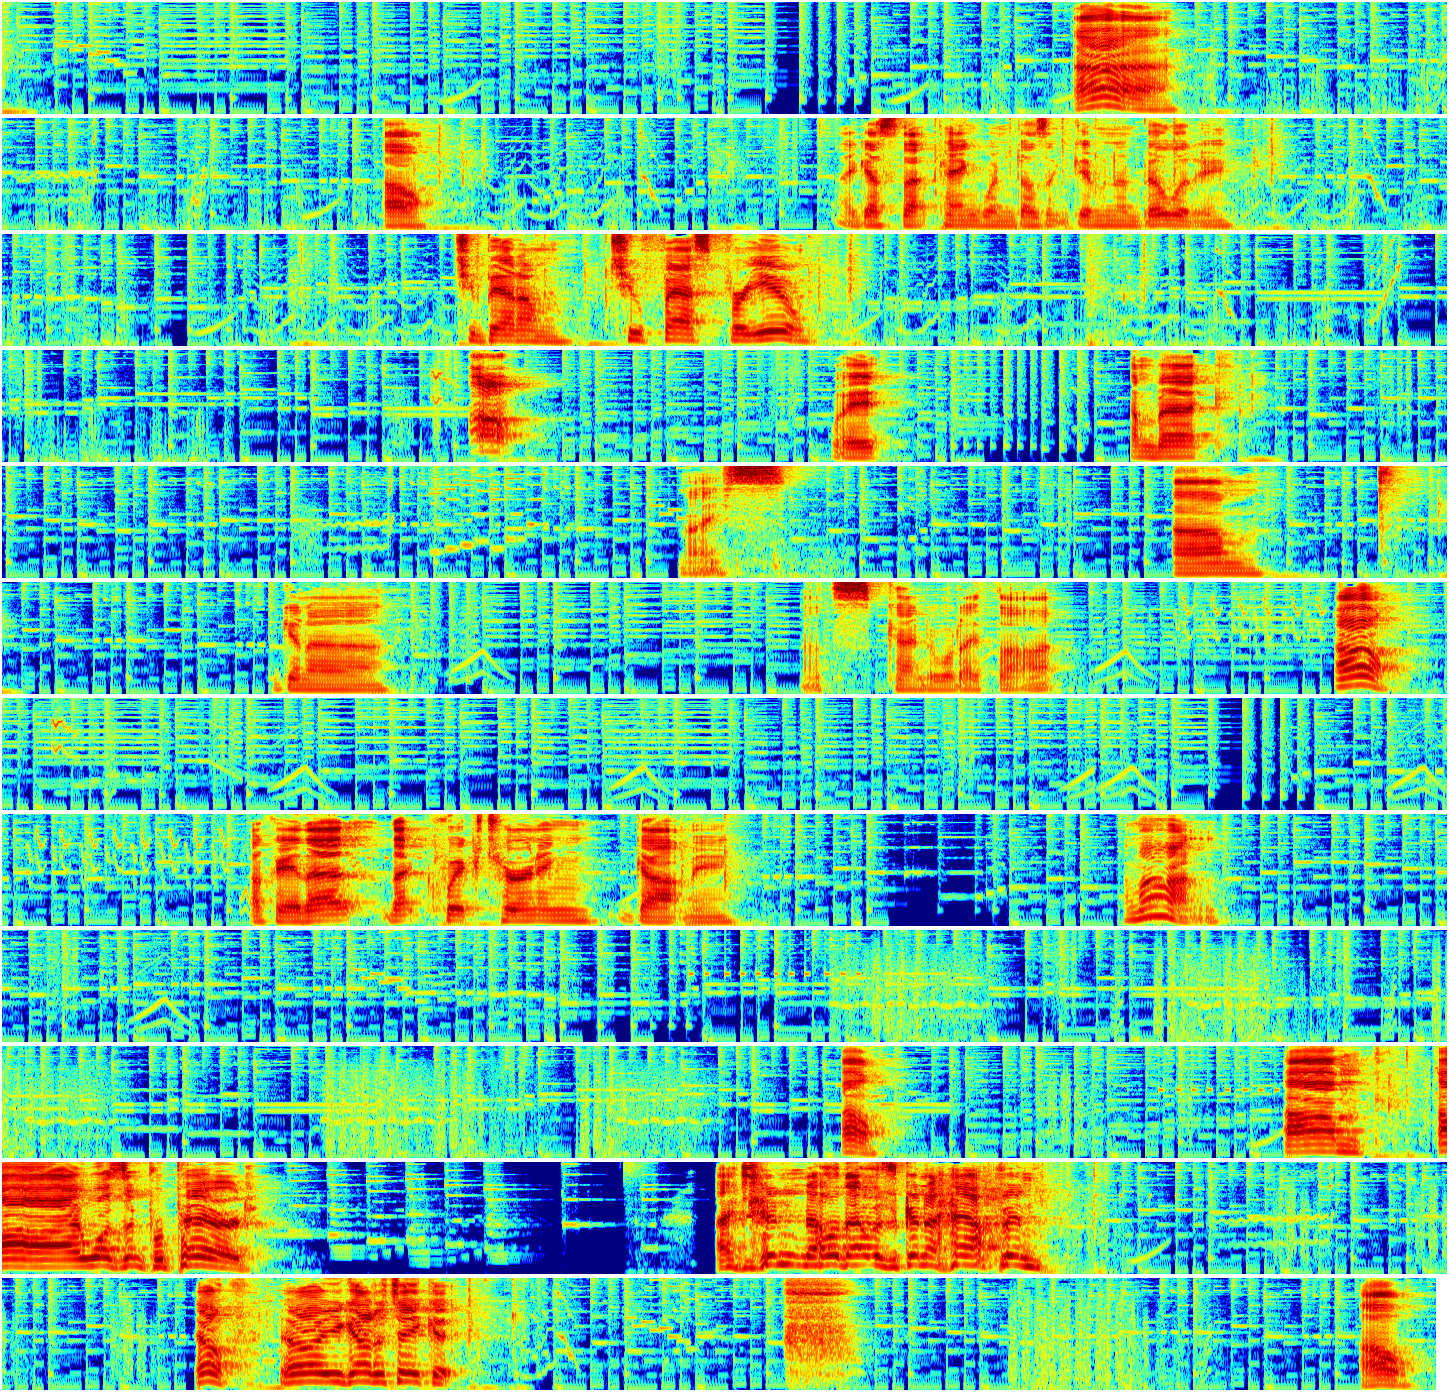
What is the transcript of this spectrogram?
Ah. Oh. I guess that penguin doesn't give an ability. Too bad I'm too fast for you. Oh! Wait. Come back. Nice. Um... I'm Gonna... That's kind of what I thought. Oh! Okay, that, that quick turning got me. Come on. Oh. Um, uh, I wasn't prepared. I didn't know that was gonna happen. No, no, you gotta take it. Oh.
